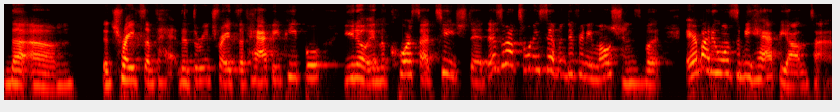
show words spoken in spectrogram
the um the traits of the three traits of happy people you know in the course i teach that there's about 27 different emotions but everybody wants to be happy all the time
